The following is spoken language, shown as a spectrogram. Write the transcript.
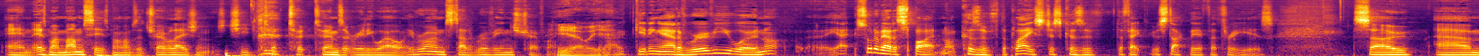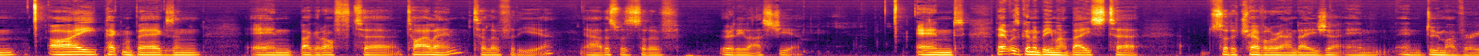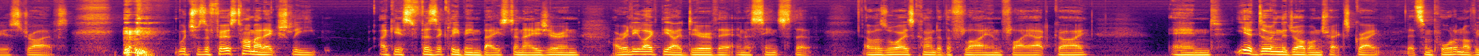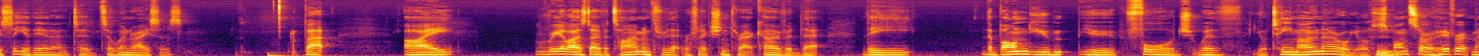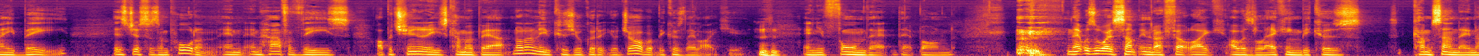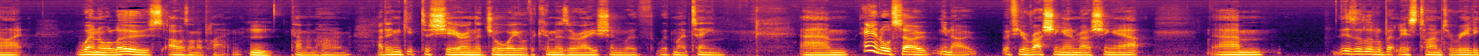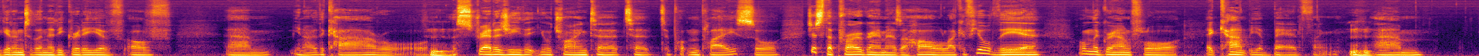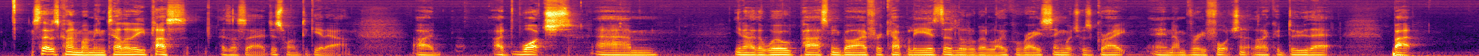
and as my mum says, my mum's a travel agent. She t- t- terms it really well. Everyone started revenge traveling. yeah, well, You yeah. know, getting out of wherever you were, not uh, sort of out of spite, not because of the place, just because of the fact you were stuck there for three years. So um, I packed my bags and and buggered off to Thailand to live for the year. Uh, this was sort of early last year, and that was going to be my base to sort of travel around Asia and and do my various drives, which was the first time I'd actually, I guess, physically been based in Asia, and I really liked the idea of that in a sense that I was always kind of the fly in fly out guy, and yeah, doing the job on track's great. That's important. Obviously, you're there to, to, to win races, but I realized over time and through that reflection throughout COVID that the the bond you you forge with your team owner or your Hmm. sponsor or whoever it may be is just as important and and half of these opportunities come about not only because you're good at your job but because they like you Mhm. and you've formed that that bond and that was always something that I felt like I was lacking because come Sunday night win or lose I was on a plane Mm. coming home. I didn't get to share in the joy or the commiseration with with my team. Um, and also, you know, if you're rushing in, rushing out, um, there's a little bit less time to really get into the nitty gritty of of um, you know the car or Mhm. the strategy that you're trying to, to to put in place or just the program as a whole. Like if you're there on the ground floor, it can't be a bad thing. Mhm. So that was kind of my mentality. Plus, as I say, I just wanted to get out. I'd, I'd watched, um, you know, the world pass me by for a couple of years, did a little bit of local racing, which was great. And I'm very fortunate that I could do that. But,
